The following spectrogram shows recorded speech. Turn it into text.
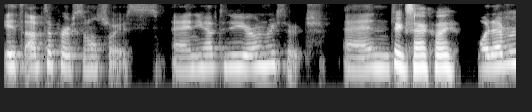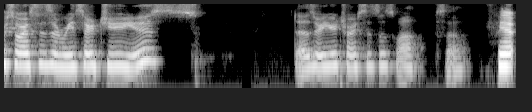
it's up to personal choice and you have to do your own research. And Exactly. whatever sources of research you use, those are your choices as well. So, Yep.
